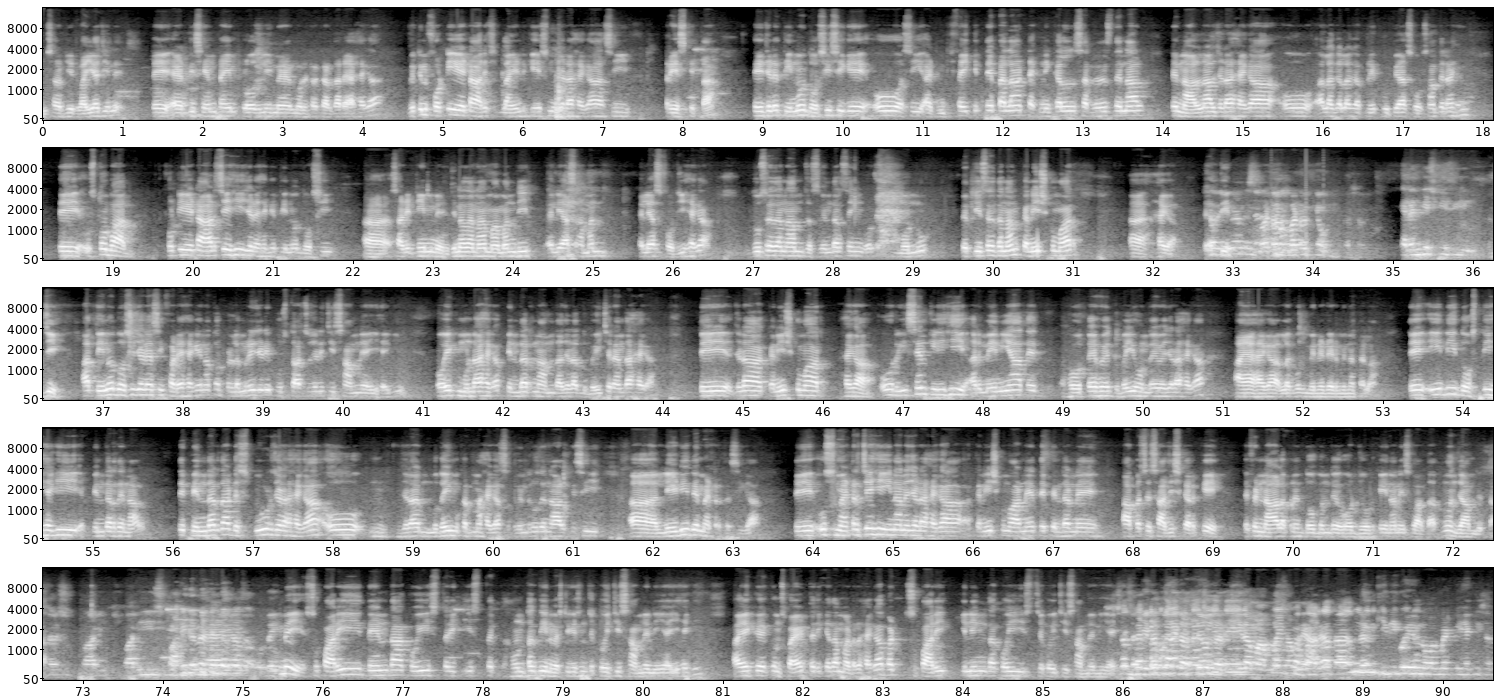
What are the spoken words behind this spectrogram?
ਸਰਬਜੀਤ ਵਾਈਆ ਜੀ ਨੇ ਤੇ at the same time closely ਮੈਂ ਮੋਨੀਟਰ ਕਰਦਾ ਰਿਹਾ ਹੈਗਾ। ਵਿਦਿਨ 48 ਆਰ ਇਸ ਬਲਾਈਂਡ ਕੇਸ ਨੂੰ ਜਿਹੜਾ ਹੈਗਾ ਅਸੀਂ ਟਰੇਸ ਕੀਤਾ ਤੇ ਜਿਹੜੇ ਤਿੰਨੋਂ ਦੋਸ਼ੀ ਸੀਗੇ ਉਹ ਅਸੀਂ ਆਇਡੈਂਟੀਫਾਈ ਕੀਤੇ ਪਹਿਲਾਂ ਟੈਕਨੀਕਲ ਸਰਵੇਲੈਂਸ ਦੇ ਨਾਲ ਤੇ ਨਾਲ ਨਾਲ ਜਿਹੜਾ ਹੈਗਾ ਉਹ ਅਲੱਗ-ਅਲੱਗ ਆਪਣੇ ਖੂਫੀਆ ਸੋਰਸਾਂ ਤੇ ਰਾਹੀਂ ਤੇ ਉਸ ਤੋਂ ਬਾਅਦ 48 ਆਰ 'ਚ ਹੀ ਜਿਹੜੇ ਹੈਗੇ ਤਿੰਨੋਂ ਦੋਸ਼ੀ ਸਾਡੀ ਟੀਮ ਨੇ ਜਿਨ੍ਹਾਂ ਦਾ ਨਾਮ ਅਮਨਦੀਪ ਇਲਿਆਸ ਅਮਨ ਇਲਿਆਸ ਫੌਜੀ ਹੈਗਾ ਦੂਸਰੇ ਦਾ ਨਾਮ ਜਸਵਿੰਦਰ ਸਿੰਘ ਉਰਫ ਮੋਨੂ ਤੇ ਤੀਸਰੇ ਦਾ ਨਾਮ ਕਨੀਸ਼ ਕੁਮਾਰ ਹੈਗਾ। ਮਰਡਰ ਮਰਡਰ ਕਿਉਂ ਕੀਤਾ ਸਰ? ਰੰਜਿਸ਼ ਕੀ ਸੀ? ਜੀ ਆ ਤਿੰਨੋਂ ਦੋਸ਼ੀ ਜਿਹੜੇ ਅਸੀਂ ਫੜੇ ਹੈਗੇ, ਇਹਨਾਂ ਤੋਂ ਪ੍ਰੀਲਿਮਿਨਰੀ ਜਿਹੜੀ ਪੁੱਛਤਾਛ ਜਿਹੜੀ ਚੀਜ਼ ਸਾਹਮਣੇ ਆਈ ਹੈਗੀ, ਉਹ ਇੱਕ ਮੁੰਡਾ ਹੈਗਾ, ਪਿੰਦਰ ਨਾਮ ਦਾ ਜਿਹੜਾ ਦੁਬਈ 'ਚ ਰਹਿੰਦਾ ਹੈਗਾ ਤੇ ਜਿਹੜਾ ਕਨੀਸ਼ ਕੁਮਾਰ ਹੈਗਾ, ਉਹ ਰੀਸੈਂਟਲੀ ਹੀ ਅਰਮੇਨੀਆ ਤੇ ਹੋਤੇ ਹੋਏ, ਦੁਬਈ ਹੁੰਦੇ ਹੋਏ ਜਿਹੜਾ ਹੈਗਾ, ਆਇਆ ਹੈਗਾ ਲਗਭਗ ਮਹੀਨੇ, ਡੇਢ ਮਹੀਨਾ ਪਹਿਲਾਂ ਤੇ ਇਹਦੀ ਦੋਸਤੀ ਹੈਗੀ ਪਿੰਦਰ ਦੇ ਨਾਲ ਤੇ ਪਿੰਦਰ ਦਾ ਡਿਸਪਿਊਟ ਜਿਹੜਾ ਹੈਗਾ, ਉਹ ਜਿਹੜਾ ਮੁਦਈ ਮੁਕੱਦਮਾ ਹੈਗਾ ਸਤਵਿੰਦਰੂ ਦੇ ਨਾਲ ਕਿਸੇ ਲੇਡੀ ਦੇ ਮੈਟਰ ਤੇ ਸੀਗਾ। ਤੇ ਉਸ ਮੈਟਰ 'ਚ ਹੀ ਇਹਨਾਂ ਨੇ ਜਿਹੜਾ ਹੈਗਾ ਕਨੀਸ਼ ਕੁਮਾਰ ਨੇ ਤੇ ਪਿੰਦਰ ਨੇ ਆਪਸ ਵਿੱਚ ਸਾਜ਼ਿਸ਼ ਕਰਕੇ ਤੇ ਫਿਰ ਨਾਲ ਆਪਣੇ ਦੋ ਬੰਦੇ ਹੋਰ ਜੋੜ ਕੇ ਇਹਨਾਂ ਨੇ ਇਸ ਵਾਰਦਾਤ ਨੂੰ ਅੰਜਾਮ ਦਿੱਤਾ। ਸੁਪਾਰੀ ਸੁਪਾਰੀ ਸੁਪਾਰੀ ਹੈ ਜਾਂ? ਉਦਾਂ ਹੀ? ਨਹੀਂ ਸੁਪਾਰੀ ਦੇਣ ਦਾ ਕੋਈ ਇਸ ਤਰੀਕੇ ਇਸ ਤੱਕ ਹੁਣ ਤੱਕ ਦੀ ਇਨਵੈਸਟੀਗੇਸ਼ਨ 'ਚ ਕੋਈ ਚੀਜ਼ ਸਾਹਮਣੇ ਨਹੀਂ ਆਈ ਹੈਗੀ। ਆ ਇੱਕ ਕਨਸਪਾਇਰਡ ਤਰੀਕੇ ਦਾ ਮਰਡਰ ਹੈਗਾ ਬਟ ਸੁਪਾਰੀ ਕਿਲਿੰਗ ਦਾ ਕੋਈ ਇਸ 'ਚ ਕੋਈ ਚੀਜ਼ ਸਾਹਮਣੇ ਨਹੀਂ ਆਈ। ਸਰ ਜਿਹੜਾ ਤੁਸੀਂ ਦੱਸਦੇ ਹੋ ਲੜਕੀ ਦਾ ਮਾਮਲਾ ਸਾਹਮਣੇ ਆ ਰਿਹਾ ਤਾਂ ਲੜਕੀ ਦੀ ਕੋਈ ਇਨਵੋਲਵਮੈਂਟ ਵੀ ਹੈਗੀ ਸਰ?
